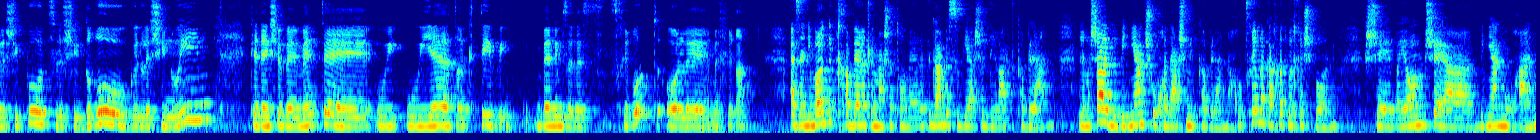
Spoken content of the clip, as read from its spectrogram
לשיפוץ, לשדרוג, לשינויים, כדי שבאמת אה, הוא, הוא יהיה אטרקטיבי, בין אם זה לשכירות או למכירה. אז אני מאוד מתחברת למה שאת אומרת, גם בסוגיה של דירת קבלן. למשל, בבניין שהוא חדש מקבלן, אנחנו צריכים לקחת בחשבון שביום שהבניין מוכן,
